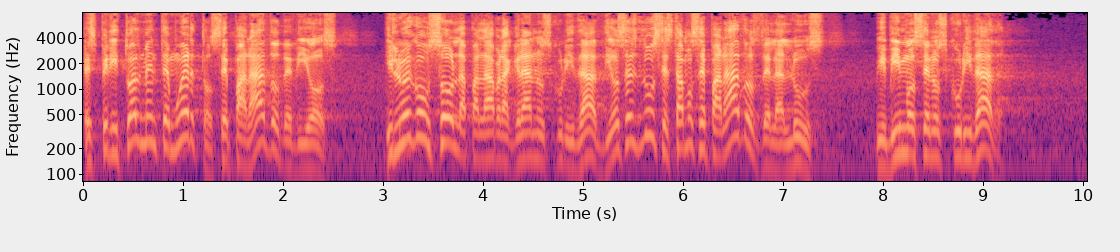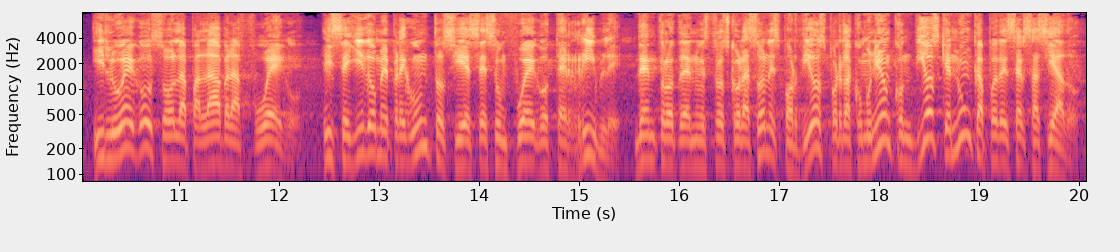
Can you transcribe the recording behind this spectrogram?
espiritualmente muerto, separado de Dios. Y luego usó la palabra gran oscuridad. Dios es luz, estamos separados de la luz. Vivimos en oscuridad. Y luego usó la palabra fuego. Y seguido me pregunto si ese es un fuego terrible dentro de nuestros corazones por Dios, por la comunión con Dios que nunca puede ser saciado.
